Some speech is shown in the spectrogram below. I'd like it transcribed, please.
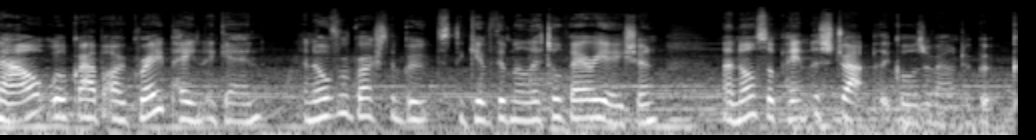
Now we'll grab our grey paint again and overbrush the boots to give them a little variation and also paint the strap that goes around her book.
